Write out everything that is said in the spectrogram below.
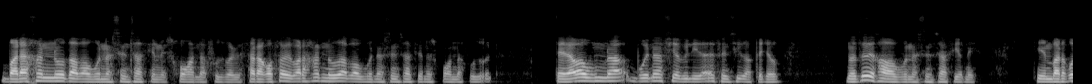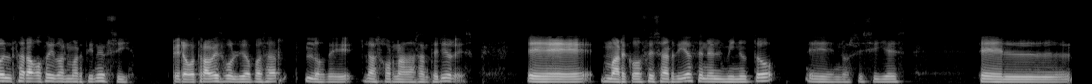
Baraja no daba buenas sensaciones jugando a fútbol. El Zaragoza de Baraja no daba buenas sensaciones jugando a fútbol. Te daba una buena fiabilidad defensiva, pero no te dejaba buenas sensaciones. Sin embargo, el Zaragoza Iván Martínez sí. Pero otra vez volvió a pasar lo de las jornadas anteriores. Eh, marcó César Díaz en el minuto eh, no sé si es el,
